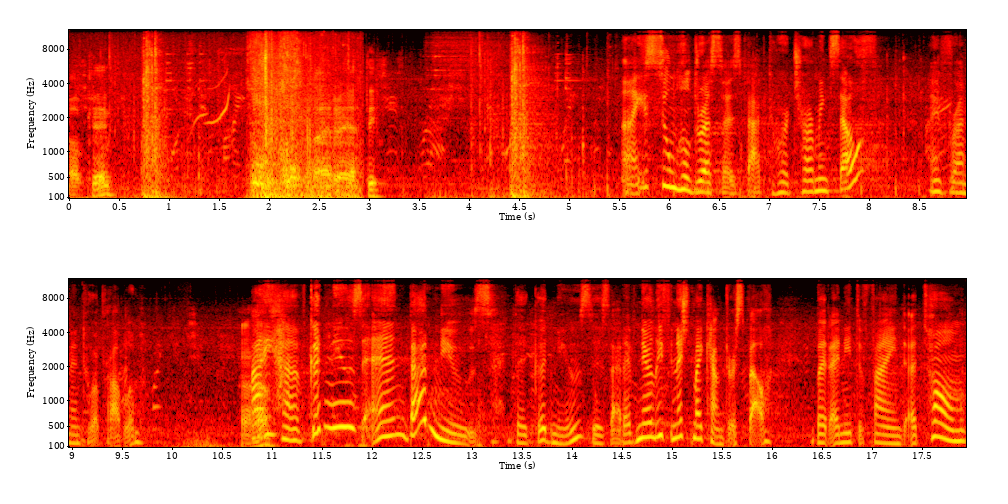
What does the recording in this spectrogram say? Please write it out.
okei. Okay. Tää räjähti. I assume Huldressa is back to her charming self? I've run into a problem. Uh-huh. I have good news and bad news. The good news is that I've nearly finished my counter spell, but I need to find a tome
